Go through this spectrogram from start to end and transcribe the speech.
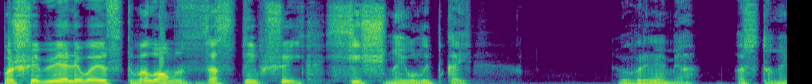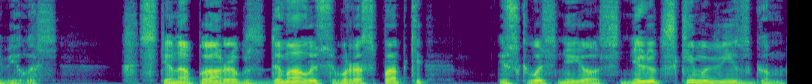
пошевеливая стволом с застывшей хищной улыбкой. Время остановилось. Стена пара вздымалась в распадке, и сквозь нее с нелюдским визгом,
